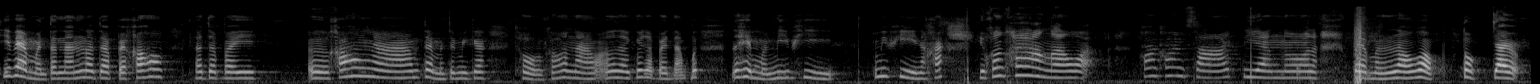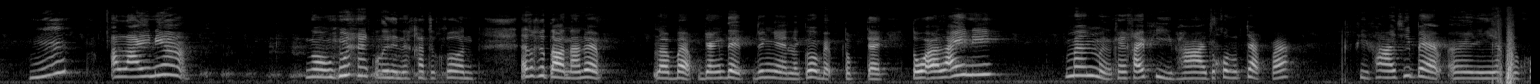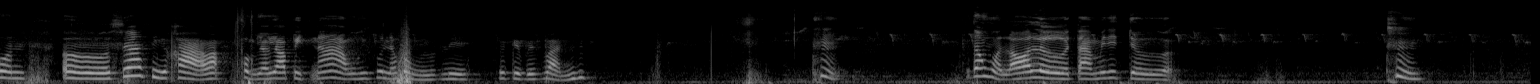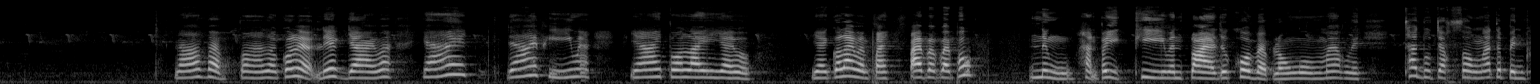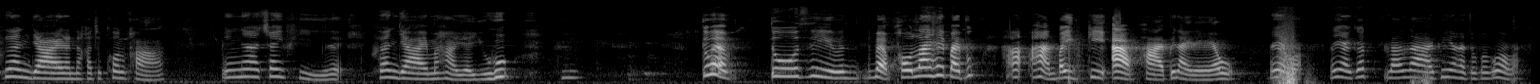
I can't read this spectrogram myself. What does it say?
ที่แบบเหมือนตอนนั้นเราจะไปเข้าห้องเราจะไป เออเข้าห้องน้ำแต่มันจะมีการโถงเข้าห้องน้ำเออเราก็จะไปตั้งปุ๊บเราเห็นเหมือนมีผีมีผีนะคะ อยู่ข้างๆเราอะข้างๆซ้ายเตียงนอนอะแบบเหมือนเราแบบตกใจแบบหืมอะไรเนี่ยงงมากเลยนะคะทุกคนแล้วคือตอนนั้นแบบเราแบบยังเด็กยังไงแล้วก็แบบตกใจตัวอะไรนี่มันเหมือนคล้ายๆผีพาย ทุกคนรู้จักปะ ผีพายที่แบบเออนี้นะคะทุกคน เออเสื้อสีขาวอะผมยาวๆปิดหน้าอุ้ยพูดแล้วผมรุดเลยจะเก็บไปฝันไม่ต้องหัวล้อเลย ตามไม่ได้เจอแล้วแบบตอนนั้นเราก็แบบเรียกยายว่ายายยายผีมายายตัวอะไรยายแบบยายก็ไล่มันไป ไปไปไปปุ๊บ หนึ่งหันไปอีกทีมันไปทุกคนแบบเรางงมากเลย ถ้าดูจากทรงน่าจะเป็นเพื่อนยายแล้วนะคะ ทุกคนค่ะไม่น่าใช่ผีเลยเพื่อนยายมาหายายุ ก็แบบดูสิมันแบบเขาไล่ให้ไปปุ๊บหันไปอีกทีอ้าวหายไปไหนแล้วแล้วยายบอกแล้วยายก็ละลายพี่ค่ะทุกคนก็บอกว่า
